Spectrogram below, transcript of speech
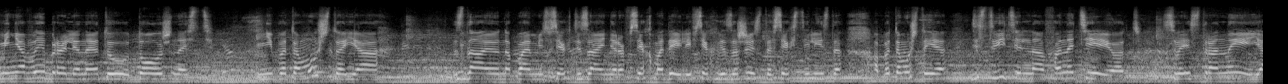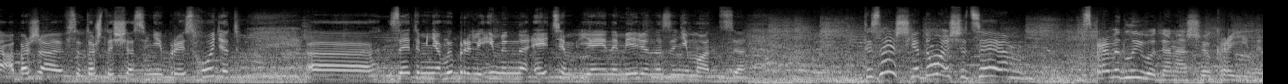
меня выбрали на эту должность не потому, что я знаю на память всех дизайнеров, всех моделей, всех визажистов, всех стилистов, а потому что я действительно фанатею от своей страны, я обожаю все то, что сейчас в ней происходит. Э, За это меня выбрали именно этим, я и намерена заниматься. Ти знаєш, я думаю, що це справедливо для нашої країни.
